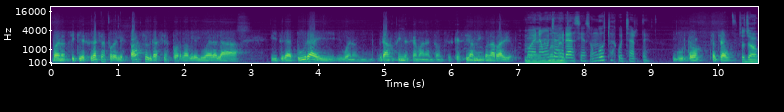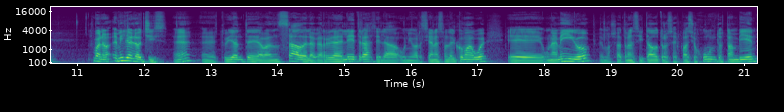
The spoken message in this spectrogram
Bueno, así que gracias por el espacio, gracias por darle lugar a la literatura y, bueno, un gran fin de semana entonces. Que sigan bien con la radio. Bueno, muchas gracias, un gusto escucharte. Un gusto, chao, chao. Chao, chao. Bueno, Emilio Lochis, ¿eh? Eh, estudiante avanzado de la carrera de letras de la Universidad Nacional del Comahue, eh, un amigo, hemos ya transitado otros espacios juntos también,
